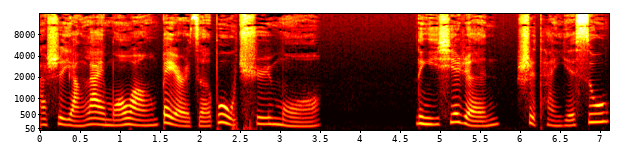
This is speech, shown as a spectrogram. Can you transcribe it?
他是仰赖魔王贝尔泽布驱魔。另一些人试探耶稣，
